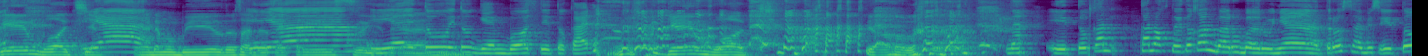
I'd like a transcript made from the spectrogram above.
Game watch yang, yang ada mobil terus ada iya Tetris gitu iya kan. itu itu gamebot itu kan Game watch. ya Allah. Nah itu kan kan waktu itu kan baru-barunya. Terus habis itu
